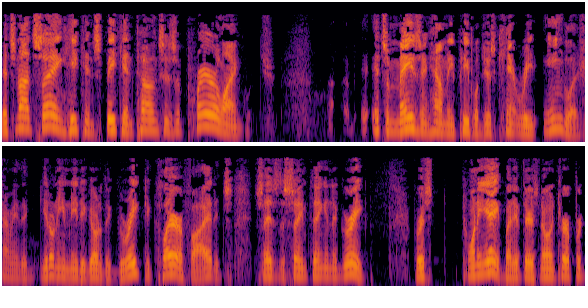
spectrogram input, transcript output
It's not saying he can speak in tongues as a prayer language. It's amazing how many people just can't read English. I mean, the, you don't even need to go to the Greek to clarify it. It's, it says the same thing in the Greek. Verse 28, but if there's no interpret,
